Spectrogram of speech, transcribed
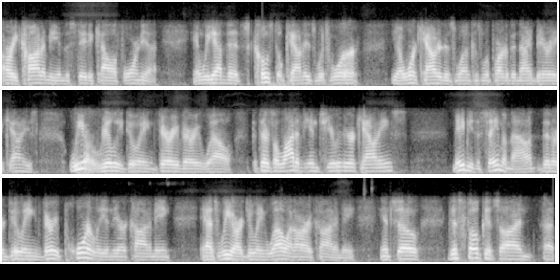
our economy in the state of California, and we have the coastal counties, which were you know we're counted as one because we're part of the nine Bay Area counties. We are really doing very very well, but there's a lot of interior counties maybe the same amount that are doing very poorly in their economy as we are doing well in our economy. And so this focus on uh,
